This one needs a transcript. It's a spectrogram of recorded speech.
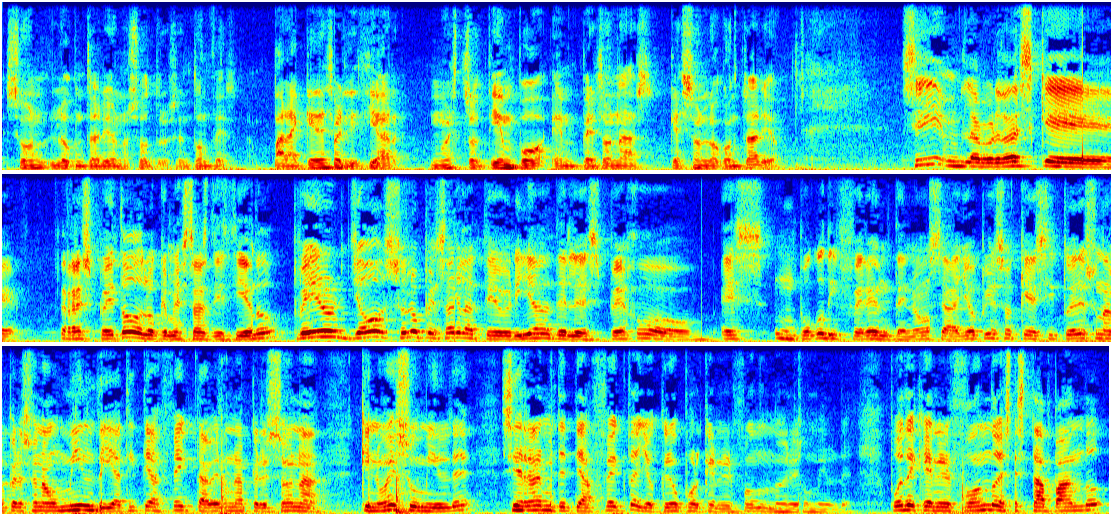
son lo contrario a nosotros. Entonces, ¿para qué desperdiciar nuestro tiempo en personas que son lo contrario? Sí, la verdad es que respeto lo que me estás diciendo, pero yo suelo pensar que la teoría del espejo es un poco diferente, ¿no? O sea, yo pienso que si tú eres una persona humilde y a ti te afecta ver una persona que no es humilde, si realmente te afecta, yo creo porque en el fondo no eres humilde. Puede que en el fondo estés tapando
